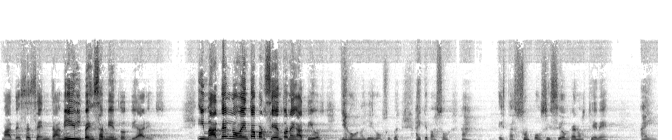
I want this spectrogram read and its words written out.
Más de 60 mil pensamientos diarios. Y más del 90% negativos. Llegó, no llegó, super. Ay, ¿qué pasó? Ah, esta suposición que nos tiene ahí.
